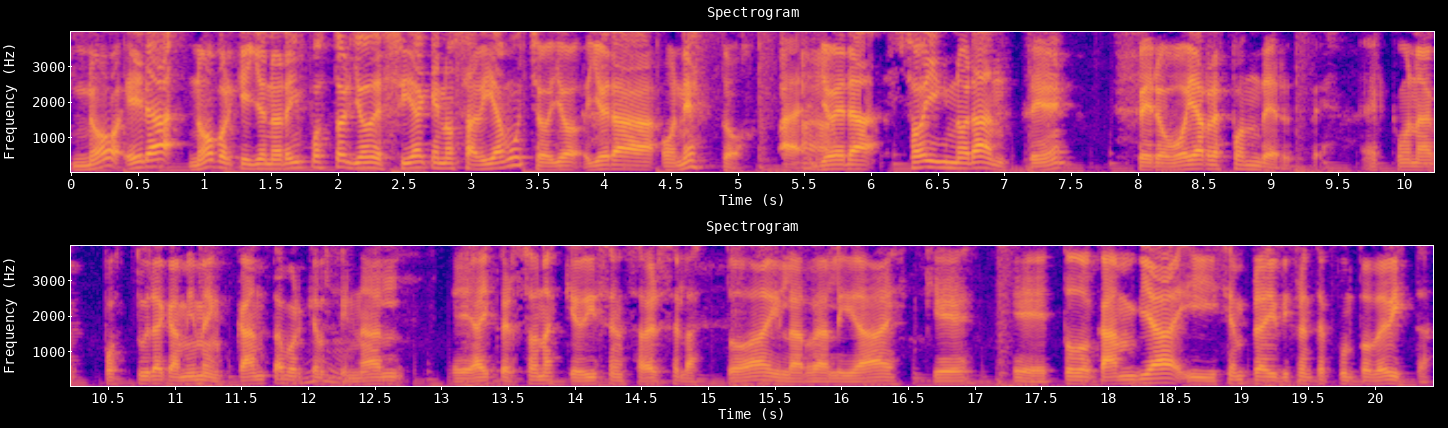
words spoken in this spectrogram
No, era, no, porque yo no era impostor, yo decía que no sabía mucho, yo, yo era honesto, ah, ah. yo era, soy ignorante, pero voy a responderte. Es como una postura que a mí me encanta porque al mm. final eh, hay personas que dicen sabérselas todas y la realidad es que eh, todo cambia y siempre hay diferentes puntos de vista.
